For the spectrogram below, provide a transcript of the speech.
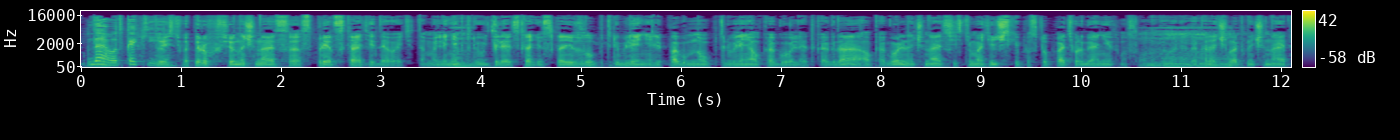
Да, вот какие? То есть, во-первых, все начинается с предстадии, давайте там, или некоторые выделяют стадию, стадию злоупотребления или пагубного употребления алкоголя. Это когда алкоголь начинает систематически поступать в организм, условно говоря, да, когда человек начинает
